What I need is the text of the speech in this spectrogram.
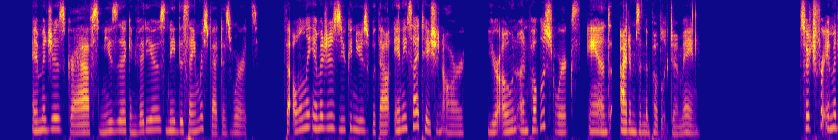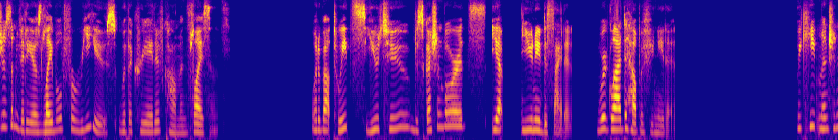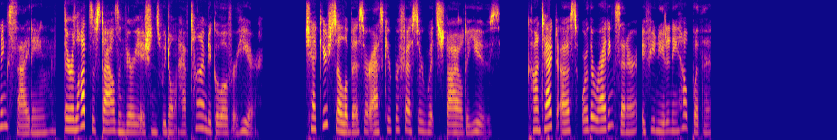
Images, graphs, music, and videos need the same respect as words. The only images you can use without any citation are your own unpublished works and items in the public domain. Search for images and videos labeled for reuse with a Creative Commons license. What about tweets, YouTube, discussion boards? Yep, you need to cite it. We're glad to help if you need it. We keep mentioning citing. There are lots of styles and variations we don't have time to go over here. Check your syllabus or ask your professor which style to use. Contact us or the Writing Center if you need any help with it.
